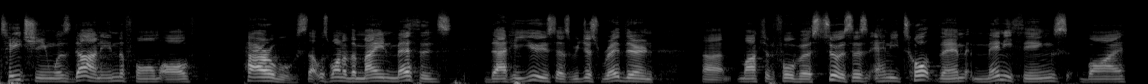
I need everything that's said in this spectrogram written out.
teaching was done in the form of parables. That was one of the main methods that he used, as we just read there in uh, Mark chapter 4, verse 2. It says, And he taught them many things by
